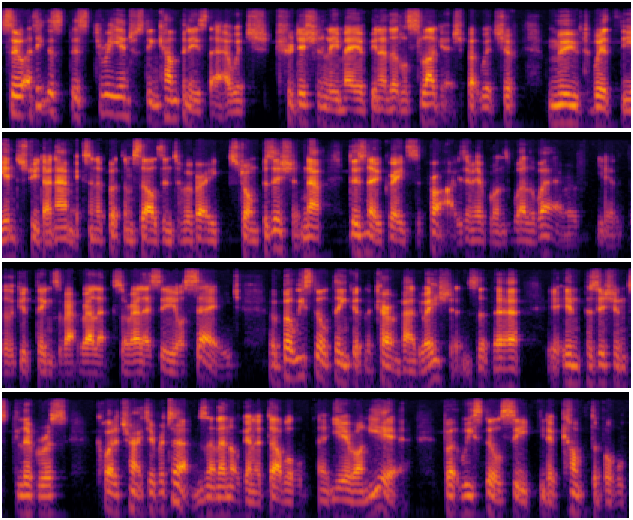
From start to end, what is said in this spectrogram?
So I think there's there's three interesting companies there which traditionally may have been a little sluggish, but which have moved with the industry dynamics and have put themselves into a very strong position. Now, there's no great surprise. I mean, everyone's well aware of you know the good things about RELX or LSE or Sage, but we still think at the current valuations that they're in position to deliver us quite attractive returns. and they're not going to double uh, year on year but we still see you know comfortable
